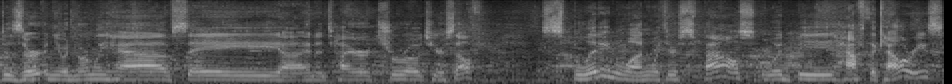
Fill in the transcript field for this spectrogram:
dessert and you would normally have, say, uh, an entire churro to yourself, splitting one with your spouse would be half the calories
